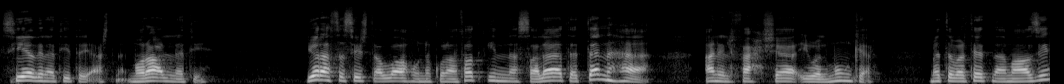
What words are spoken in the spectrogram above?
sjelljen e tij të jashtme, moralin e tij. Jo rastësisht Allahu në Kur'an thotë inna salate tanha anil fahsha'i wal munkar. Me të vërtetë namazi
